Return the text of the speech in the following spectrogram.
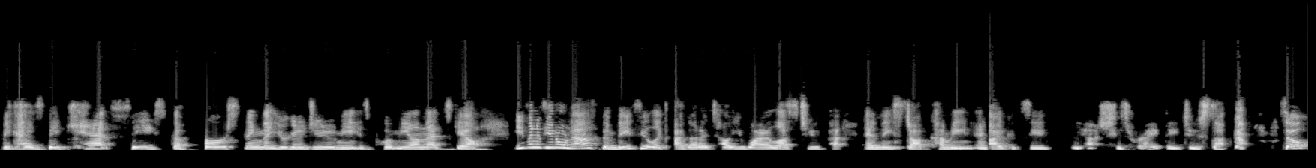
because they can't face the first thing that you're going to do to me is put me on that scale. Even if you don't ask them, they feel like, I got to tell you why I lost two pounds. And they stop coming. And I could see, yeah, she's right. They do stop coming. So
